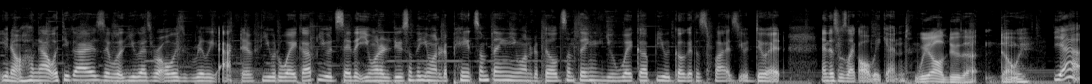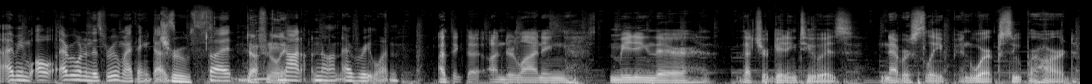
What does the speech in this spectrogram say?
you know, hung out with you guys, it was you guys were always really active. You would wake up, you would say that you wanted to do something, you wanted to paint something, you wanted to build something. You wake up, you would go get the supplies, you would do it, and this was like all weekend. We all do that, don't we? Yeah, I mean, all, everyone in this room, I think, does. Truth, but definitely not not everyone. I think the underlining meaning there that you're getting to is never sleep and work super hard.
